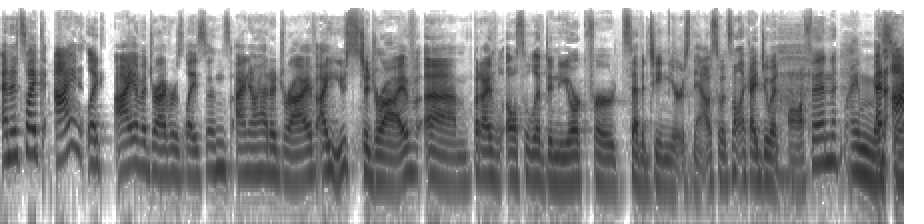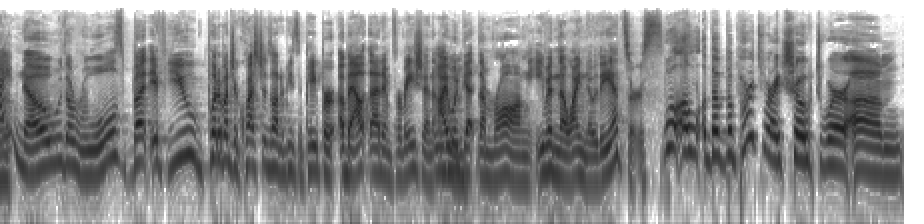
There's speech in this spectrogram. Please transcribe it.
And it's like I like I have a driver's license. I know how to drive. I used to drive, um, but I've also lived in New York for 17 years now, so it's not like I do it often. I miss and I know the rules, but if you put a bunch of questions on a piece of paper about that information, I Mm-hmm. would get them wrong, even though I know the answers. Well, uh, the the parts where I choked were um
